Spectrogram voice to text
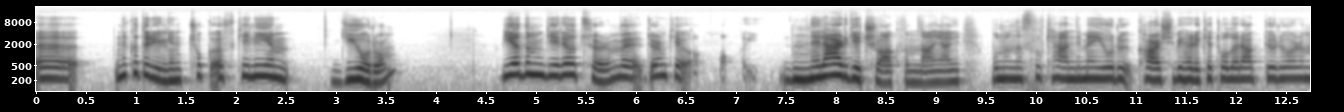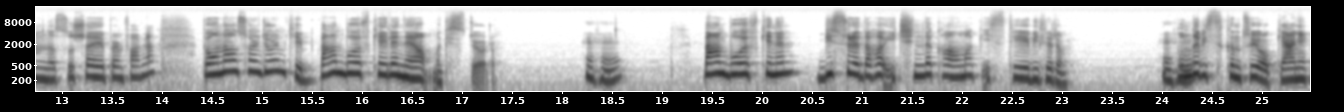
e, ne kadar ilginç çok öfkeliyim diyorum. Bir adım geri atıyorum ve diyorum ki neler geçiyor aklımdan? Yani bunu nasıl kendime yoru karşı bir hareket olarak görüyorum nasıl şey yapıyorum falan ve ondan sonra diyorum ki ben bu öfkeyle ne yapmak istiyorum? Ben bu öfkenin bir süre daha içinde kalmak isteyebilirim. Bunda bir sıkıntı yok. Yani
